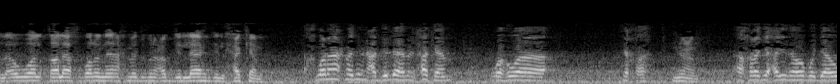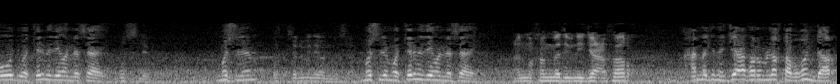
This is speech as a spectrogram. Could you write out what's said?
الأول قال أخبرنا أحمد بن عبد الله بن الحكم. أخبرنا أحمد بن عبد الله بن الحكم وهو ثقة. نعم. أخرج حديثه أبو داود والترمذي والنسائي. مسلم. مسلم. والترمذي والنسائي. مسلم والترمذي والنسائي. عن محمد بن جعفر. محمد بن جعفر ملقب غندر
